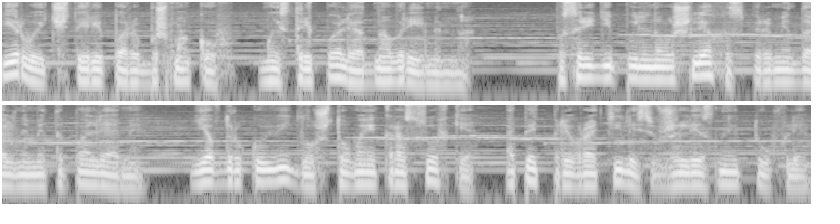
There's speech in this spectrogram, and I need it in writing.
Первые четыре пары башмаков мы истрепали одновременно. Посреди пыльного шляха с пирамидальными тополями я вдруг увидел, что мои кроссовки опять превратились в железные туфли.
